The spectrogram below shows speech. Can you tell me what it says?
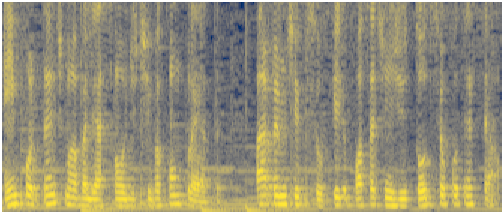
é importante uma avaliação auditiva completa para permitir que seu filho possa atingir todo o seu potencial.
